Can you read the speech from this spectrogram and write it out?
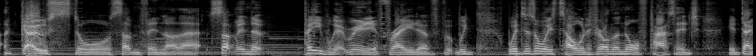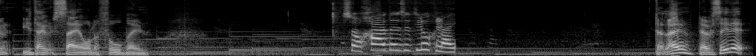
a ghost or something like that. Something that people get really afraid of. But we we're just always told if you're on the North Passage, you don't you don't sail on a full moon. So how does it look like? Don't know, never seen it.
